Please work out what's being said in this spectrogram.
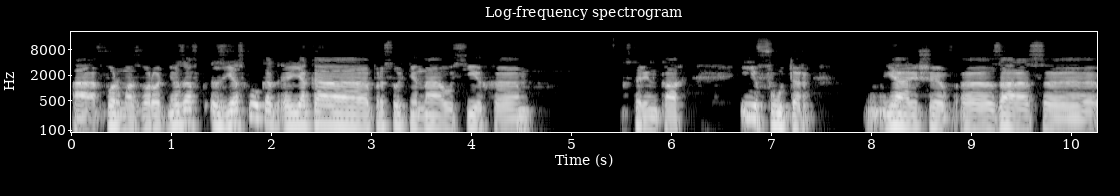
А форма зворотнього зв'язку, яка присутня на усіх е, сторінках, і футер. Я вирішив е, зараз е,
